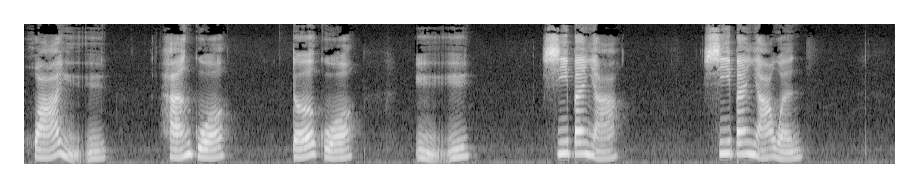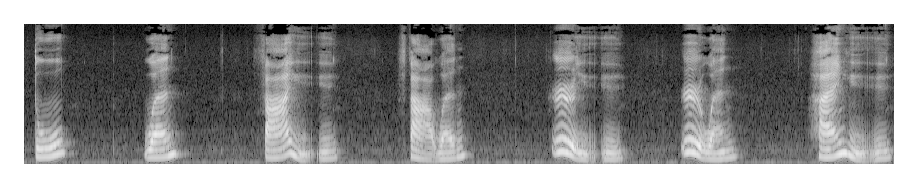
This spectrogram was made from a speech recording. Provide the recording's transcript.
华语，韩国、德国语，西班牙，西班牙文，读文，法语，法文，日语，日文，韩语，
